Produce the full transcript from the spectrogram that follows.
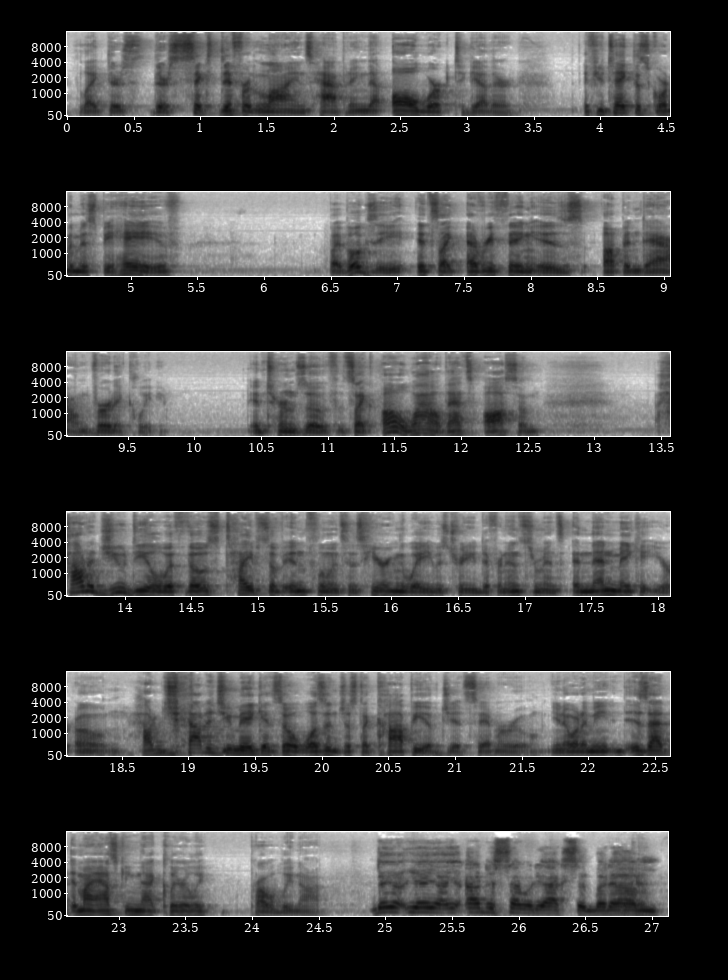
Like there's there's six different lines happening that all work together. If you take the score to Misbehave by Boogsie, it's like everything is up and down vertically. In terms of it's like, oh wow, that's awesome how did you deal with those types of influences hearing the way he was treating different instruments and then make it your own? How did you, how did you make it so it wasn't just a copy of jit samaroo? You know what i mean? Is that am i asking that clearly? Probably not. Yeah yeah, yeah i understand what you're asking but um okay.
